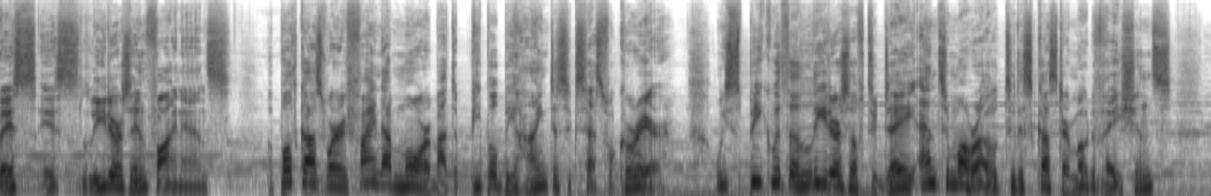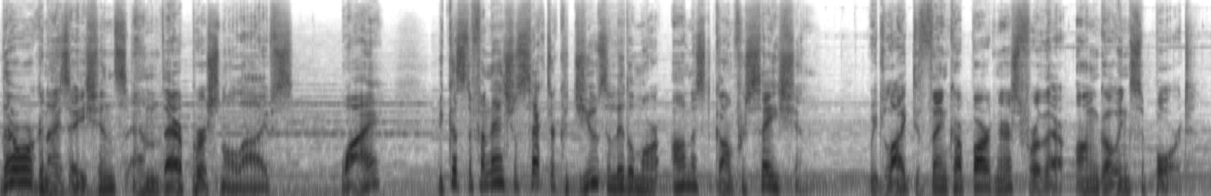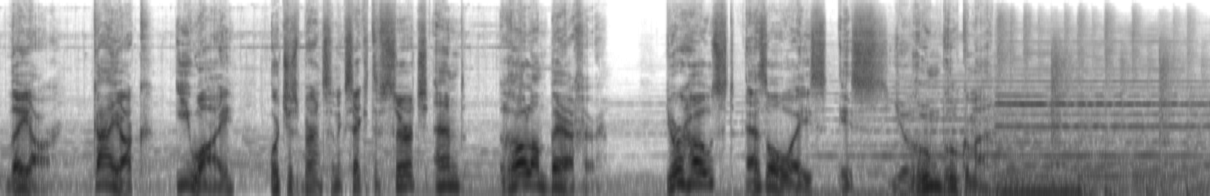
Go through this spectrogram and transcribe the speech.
This is Leaders in Finance, a podcast where we find out more about the people behind a successful career. We speak with the leaders of today and tomorrow to discuss their motivations, their organizations, and their personal lives. Why? Because the financial sector could use a little more honest conversation. We'd like to thank our partners for their ongoing support. They are Kayak, EY, Odgers Berndtson Executive Search, and Roland Berger. Your host, as always, is Jeroen Broekema.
